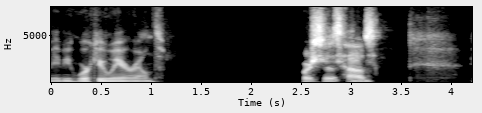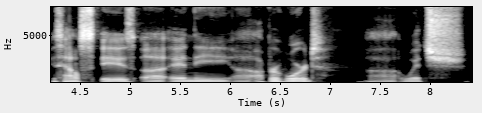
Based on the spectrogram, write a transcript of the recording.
maybe work your way around. Where's his house? His house is uh, in the uh, upper ward, uh, which,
